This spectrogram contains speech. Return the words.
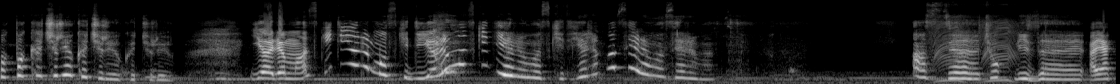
Bak bak kaçırıyor kaçırıyor kaçırıyor. Yaramaz kedi yaramaz kedi yaramaz kedi yaramaz kedi yaramaz yaramaz yaramaz. Asya çok güzel. Ayak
